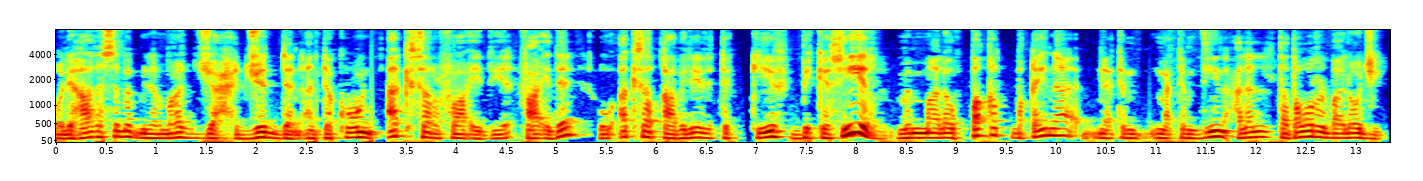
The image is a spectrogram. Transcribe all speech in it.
ولهذا السبب من المرجح جدا أن تكون أكثر فائدة, فائدة وأكثر قابلية للتكييف بكثير مما لو فقط بقينا معتمدين على التطور البيولوجي.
